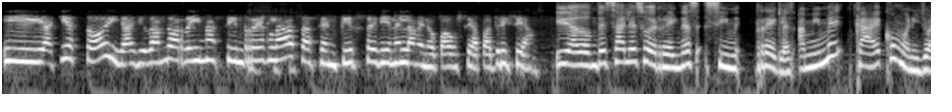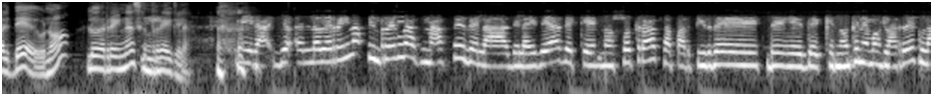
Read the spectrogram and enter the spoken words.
y aquí estoy ayudando a reinas sin reglas a sentirse bien en la menopausia, Patricia. ¿Y de dónde sale eso de reinas sin reglas? A mí me cae como anillo al dedo, ¿no? Lo de reinas sin regla. Mira, lo de Reinas sin reglas nace de la, de la idea de que nosotras, a partir de, que no tenemos la regla,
